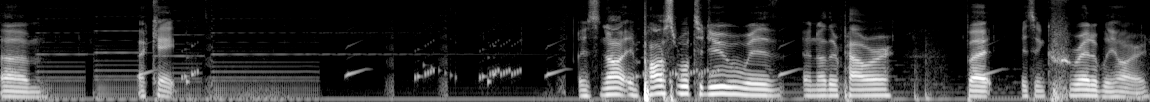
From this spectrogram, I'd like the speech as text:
um, a cape. It's not impossible to do with another power, but it's incredibly hard.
